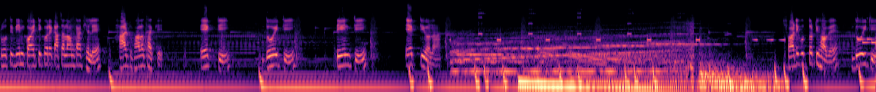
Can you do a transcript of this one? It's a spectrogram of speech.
প্রতিদিন কয়টি করে কাঁচা লঙ্কা খেলে হার্ট ভালো থাকে? একটি, দুইটি তিনটি, একটিও না। সঠিক উত্তরটি হবে দুইটি।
